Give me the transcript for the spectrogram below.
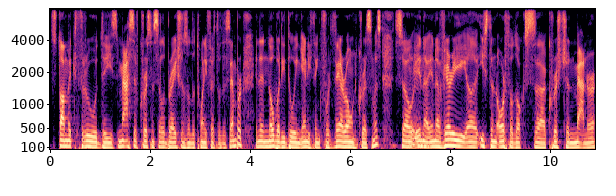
stomach through these massive Christmas celebrations on the 25th of December and then nobody doing anything for their own Christmas. So mm-hmm. in a in a very uh, Eastern Orthodox uh, Christian manner,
